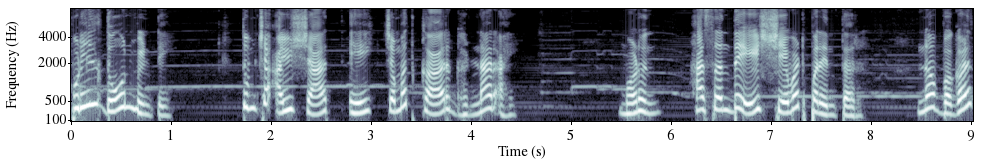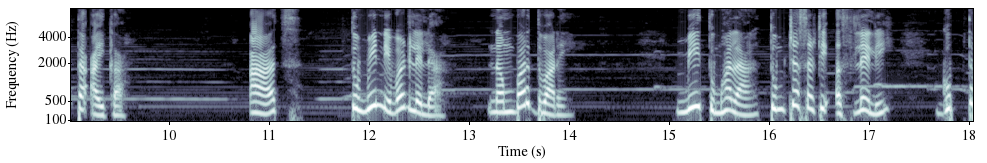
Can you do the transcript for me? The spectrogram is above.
पुढील दोन मिनिटे तुमच्या आयुष्यात एक चमत्कार घडणार आहे. म्हणून हा संदेश शेवटपर्यंत न वगळता ऐका. आज तुम्ही निवडलेल्या नंबरद्वारे मी तुम्हाला तुमच्यासाठी असलेली गुप्त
